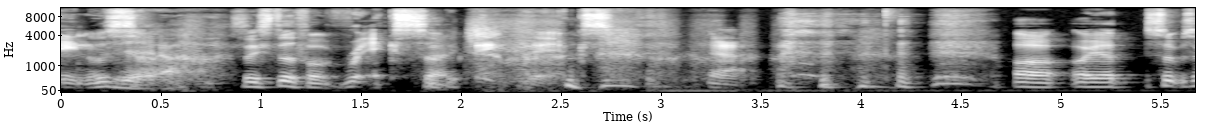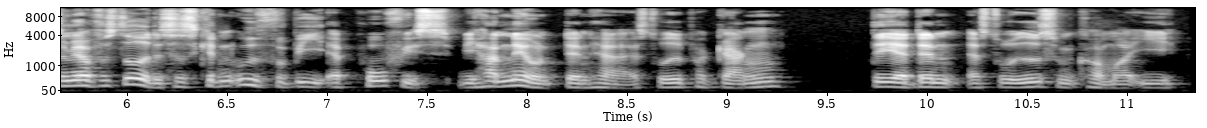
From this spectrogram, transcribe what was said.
Endnu så. Yeah. Så i stedet for Rex, så er det Apex. ja. og og jeg, som, som jeg har forstået det, så skal den ud forbi Apophis. Vi har nævnt den her asteroide et par gange. Det er den asteroide, som kommer i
